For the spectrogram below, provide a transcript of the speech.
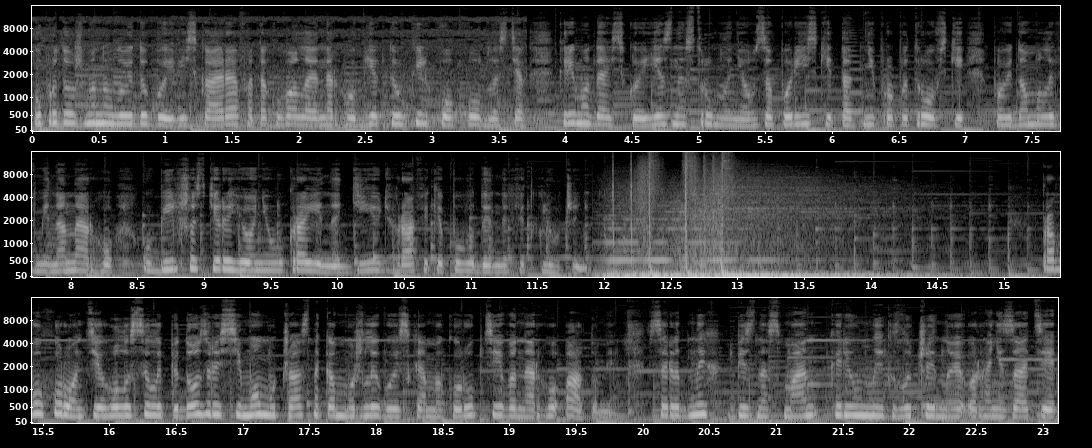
Упродовж минулої доби війська РФ атакували енергооб'єкти у кількох областях. Крім Одеської, є знеструмлення у Запорізькій та Дніпропетровській. Повідомили в Міненерго. У більшості регіонів України діють графіки погодинних відключень. Правоохоронці оголосили підозри сімом учасникам можливої схеми корупції в енергоатомі. Серед них бізнесмен, керівник злочинної організації,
